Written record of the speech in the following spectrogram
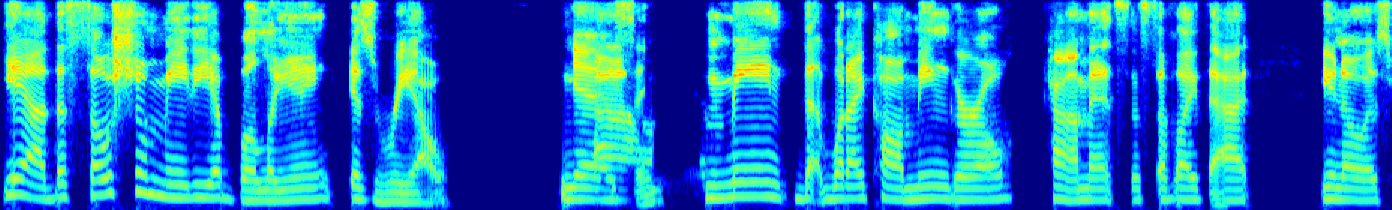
yeah, the social media bullying is real. Yes. Um, mean that what I call mean girl comments and stuff like that, you know, is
